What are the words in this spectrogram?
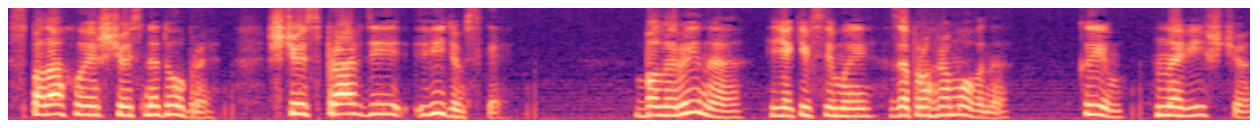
спалахує щось недобре, щось справді відьомське. Балерина, як і всі ми, запрограмована. Ким? Навіщо?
